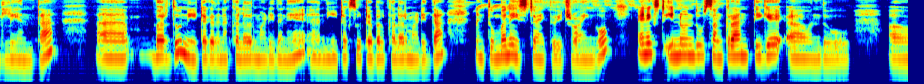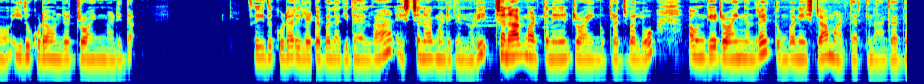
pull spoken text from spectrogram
ಇರಲಿ ಅಂತ. ಬರೆದು ನೀಟಾಗಿ ಅದನ್ನು ಕಲರ್ ಮಾಡಿದ್ದಾನೆ ನೀಟಾಗಿ ಸೂಟೇಬಲ್ ಕಲರ್ ಮಾಡಿದ್ದ. ನಂಗೆ ತುಂಬಾ ಇಷ್ಟ ಆಯಿತು ಈ ಡ್ರಾಯಿಂಗು ಆ್ಯಂಡ್ ನೆಕ್ಸ್ಟ್ ಇನ್ನೊಂದು ಸಂಕ್ರಾಂತಿಗೆ ಒಂದು ಇದು ಕೂಡ ಒಂದು ಡ್ರಾಯಿಂಗ್ ಮಾಡಿದ್ದ. ಸೊ ಇದು ಕೂಡ ರಿಲೇಟಬಲ್ ಆಗಿದೆ ಅಲ್ವಾ? ಎಷ್ಟು ಚೆನ್ನಾಗಿ ಮಾಡಿದ್ದಾನೆ ನೋಡಿ. ಚೆನ್ನಾಗಿ ಮಾಡ್ತಾನೆ ಡ್ರಾಯಿಂಗು ಪ್ರಜ್ವಲ್ಲು. ಅವನಿಗೆ ಡ್ರಾಯಿಂಗ್ ಅಂದರೆ ತುಂಬಾ ಇಷ್ಟ ಮಾಡ್ತಾ ಇರ್ತಾನೆ ಆಗಾಗ.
